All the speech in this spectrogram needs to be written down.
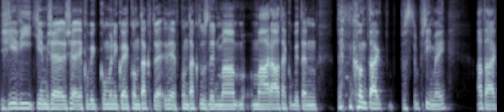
živí tím, že, že jakoby komunikuje, kontaktuje, je v kontaktu s lidma, má rád jakoby ten, ten kontakt prostě přímý a tak,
